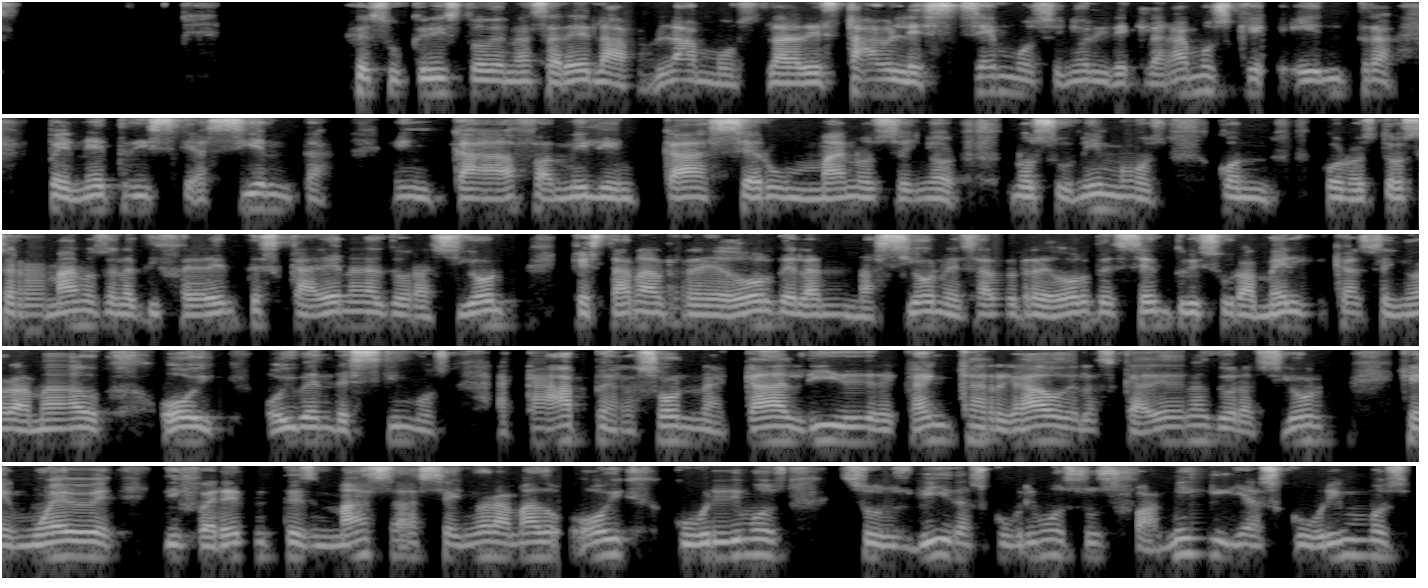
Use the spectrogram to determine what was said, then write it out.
Jesucristo de Nazaret la hablamos, la establecemos, Señor, y declaramos que entra, penetra y se asienta en cada familia, en cada ser humano, Señor. Nos unimos con, con nuestros hermanos de las diferentes cadenas de oración que están alrededor de las naciones, alrededor de Centro y Suramérica, Señor amado. Hoy, hoy bendecimos a cada persona, a cada líder, a cada encargado de las cadenas de oración que mueve diferentes masas, Señor amado. Hoy cubrimos sus vidas, cubrimos sus familias, cubrimos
